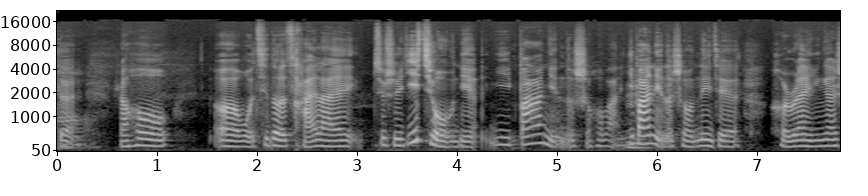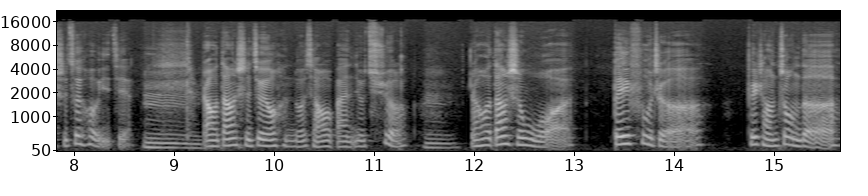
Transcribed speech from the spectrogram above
对，然后呃，我记得才来就是一九年、一八年的时候吧，一八年的时候那届 e r a n 应该是最后一届，嗯。然后当时就有很多小伙伴就去了，嗯。然后当时我背负着非常重的，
